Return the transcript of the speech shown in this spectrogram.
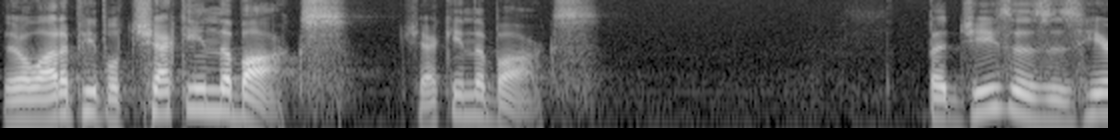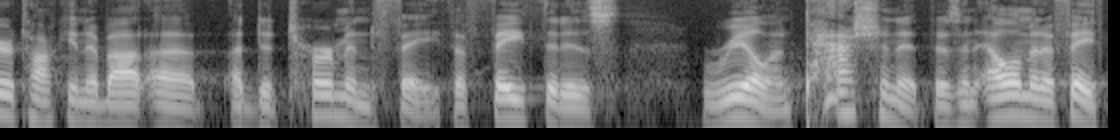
There are a lot of people checking the box, checking the box. But Jesus is here talking about a, a determined faith, a faith that is real and passionate. There's an element of faith.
